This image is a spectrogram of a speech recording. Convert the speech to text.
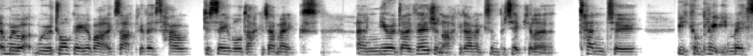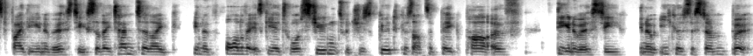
and we were we were talking about exactly this: how disabled academics and neurodivergent academics in particular tend to be completely missed by the university. So they tend to like you know all of it is geared towards students, which is good because that's a big part of the university you know ecosystem, but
